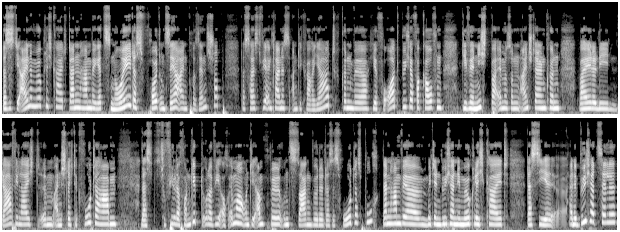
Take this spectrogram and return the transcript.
Das ist die eine Möglichkeit. Dann haben wir jetzt neu, das freut uns sehr, einen Präsenzshop. Das heißt, wie ein kleines Antiquariat können wir hier vor Ort Bücher verkaufen, die wir nicht bei Amazon einstellen können, weil die da vielleicht ähm, eine schlechte Quote haben, dass zu viel davon gibt oder wie auch immer und die Ampel uns sagen würde, das ist rot, das Buch. Dann haben wir mit den Büchern die Möglichkeit, dass sie eine Bücherzelle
